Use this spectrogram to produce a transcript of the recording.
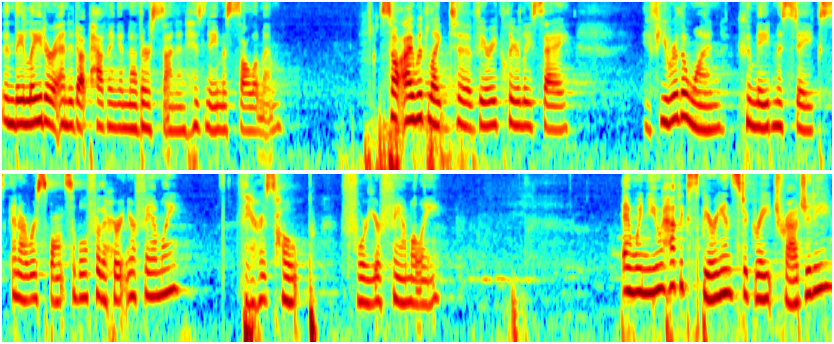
And they later ended up having another son, and his name is Solomon. So I would like to very clearly say if you are the one who made mistakes and are responsible for the hurt in your family, there is hope for your family. And when you have experienced a great tragedy,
